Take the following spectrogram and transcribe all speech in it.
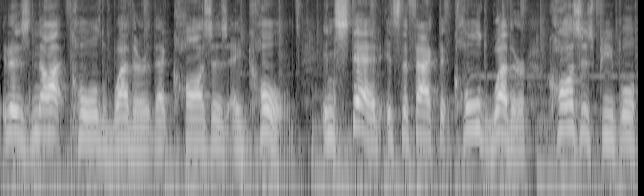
it is not cold weather that causes a cold. Instead, it's the fact that cold weather causes people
